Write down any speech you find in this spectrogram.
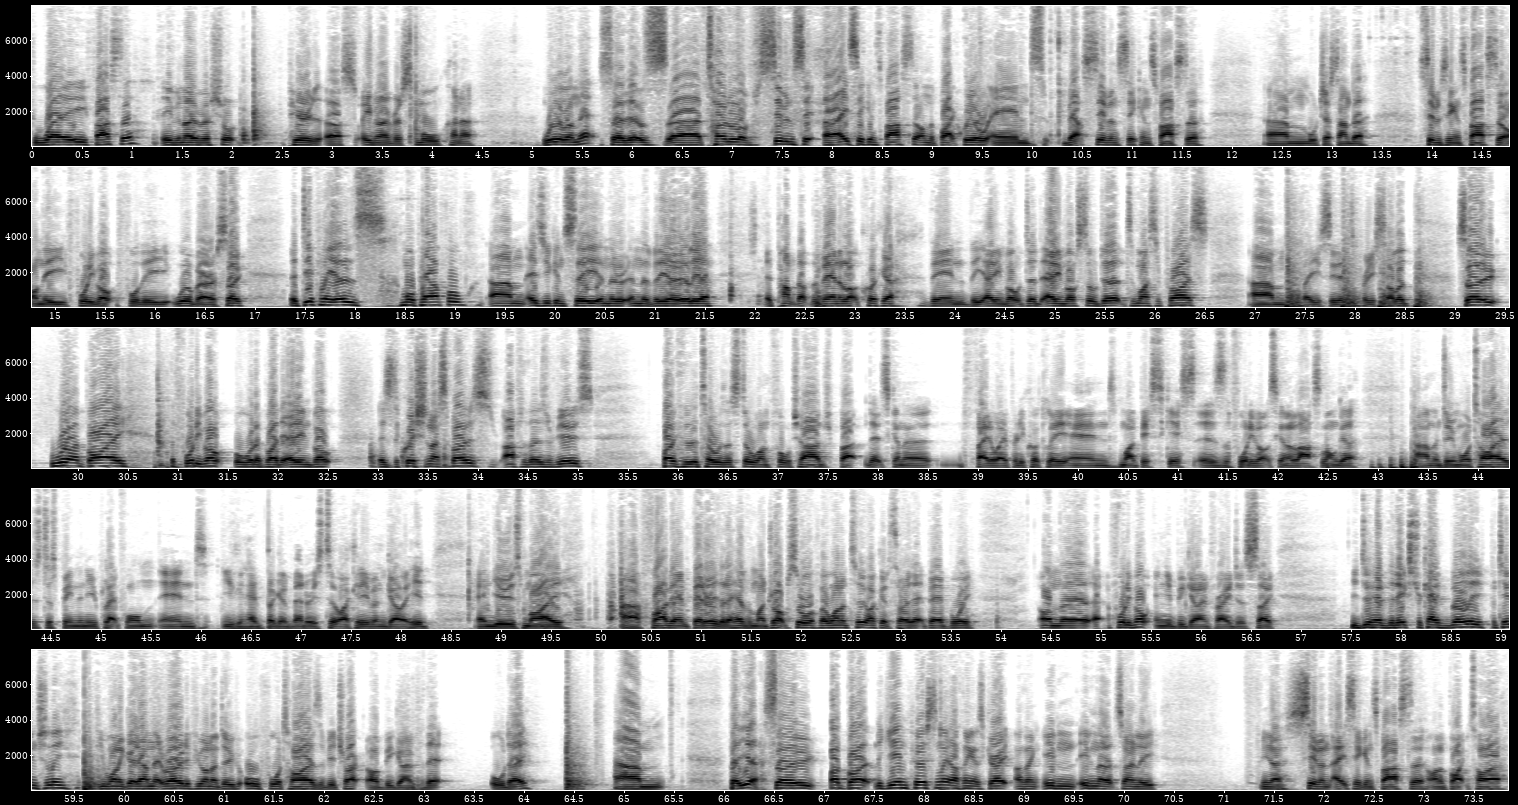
way faster, even over a short period, uh, even over a small kind of wheel on that. So that was a uh, total of seven se uh, eight seconds faster on the bike wheel and about seven seconds faster, um, or just under seven seconds faster on the 40 volt for the wheelbarrow. So it definitely is more powerful. Um, as you can see in the in the video earlier, it pumped up the van a lot quicker than the 18 volt did. 18 volt still did it to my surprise, um, but you see that's pretty solid. So would I buy the 40 volt or would I buy the 18 volt is the question I suppose after those reviews. Both of the tools are still on full charge but that's going to fade away pretty quickly and my best guess is the 40 volt is going to last longer um, and do more tyres just being the new platform and you can have bigger batteries too. I could even go ahead and use my uh, 5 amp battery that I have in my drop saw if I wanted to. I could throw that bad boy on the 40 volt and you'd be going for ages. So you do have that extra capability potentially. If you want to go down that road, if you want to do all four tyres of your truck, I'd be going for that all day. Um, but yeah, so I'd buy it again personally. I think it's great. I think even even though it's only you know seven eight seconds faster on a bike tyre,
